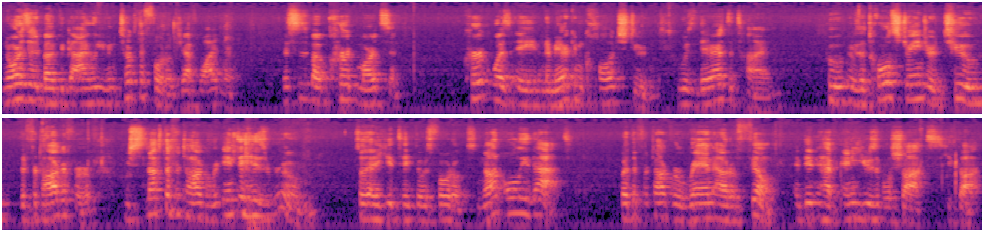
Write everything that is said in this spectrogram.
Nor is it about the guy who even took the photo, Jeff Widener. This is about Kirk Martsen. Kirk was a, an American college student who was there at the time, who was a total stranger to the photographer, who snuck the photographer into his room so that he could take those photos. Not only that, but the photographer ran out of film and didn't have any usable shots, he thought.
